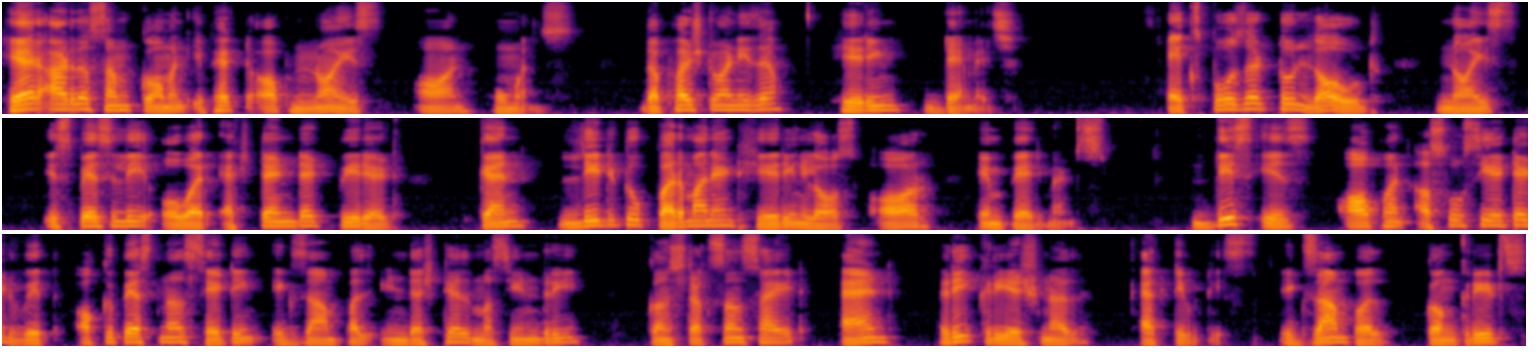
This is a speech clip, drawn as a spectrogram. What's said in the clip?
Here are the some common effect of noise on humans. The first one is a hearing damage. Exposure to loud noise, especially over extended period, can lead to permanent hearing loss or impairments. This is often associated with occupational setting example industrial machinery, construction site and recreational activities. Example concretes,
